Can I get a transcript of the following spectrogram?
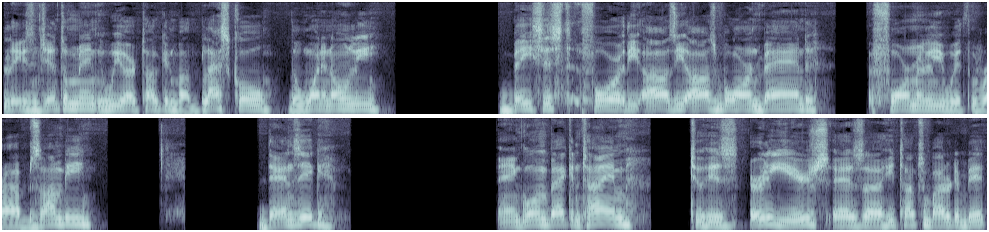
ladies and gentlemen, we are talking about Blasco, the one and only bassist for the Ozzy Osbourne band, formerly with Rob Zombie, Danzig, and going back in time to his early years, as uh, he talks about it a bit,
